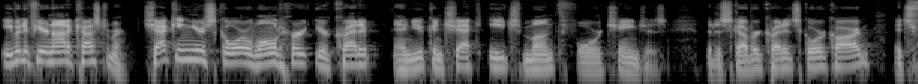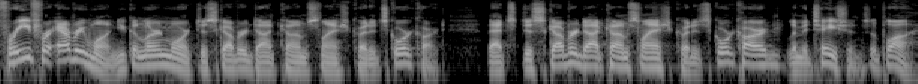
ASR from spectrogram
Even if you're not a customer, checking your score won't hurt your credit, and you can check each month for changes. The Discover Credit Scorecard, it's free for everyone. You can learn more at discover.com slash credit scorecard. That's discover.com slash credit scorecard. Limitations apply.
